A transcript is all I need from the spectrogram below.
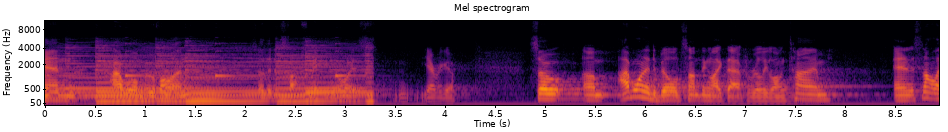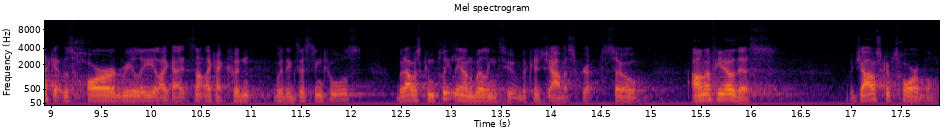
And I will move on so that it stops making noise. There we go. So um, I've wanted to build something like that for a really long time. And it's not like it was hard, really. Like I, it's not like I couldn't with existing tools. But I was completely unwilling to because JavaScript. So I don't know if you know this, but JavaScript's horrible.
